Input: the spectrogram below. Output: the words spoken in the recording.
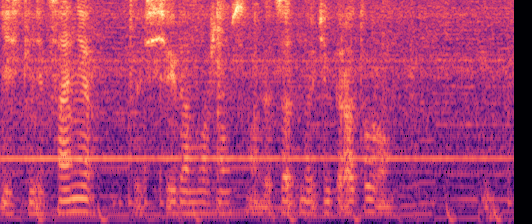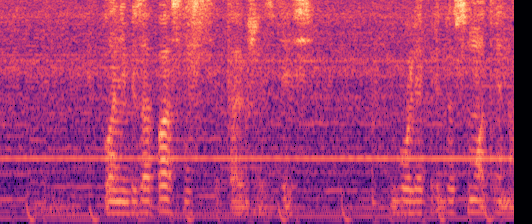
есть кондиционер, то есть всегда можно устанавливать заданную температуру. В плане безопасности также здесь более предусмотрено.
